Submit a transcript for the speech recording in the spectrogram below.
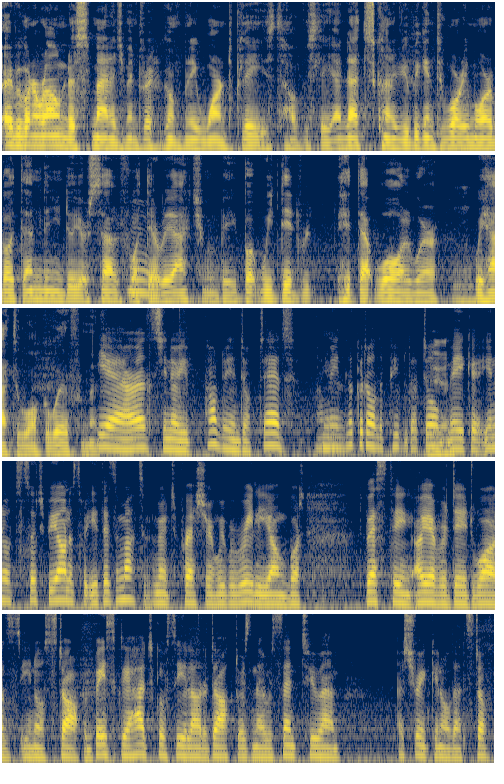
everyone around us, management, record company, weren't pleased, obviously, and that's kind of you begin to worry more about them than you do yourself, what their mm. reaction would be. But we did r- hit that wall where mm. we had to walk away from it. Yeah, or else you know you probably end up dead. I mean, look at all the people that don't Yeah. make it. You know, so to be honest with you, there's a massive amount of pressure, and we were really young. But the best thing I ever did was, you know, stop. And basically, I had to go see a lot of doctors, and I was sent to um, a shrink and all that stuff.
